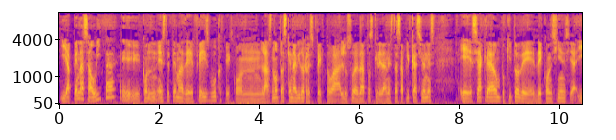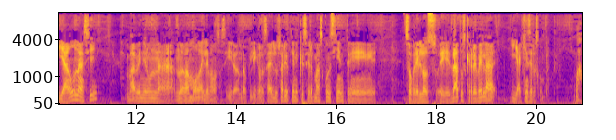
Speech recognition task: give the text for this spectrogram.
Y apenas ahorita, eh, con este tema de Facebook, que con las notas que han habido respecto al uso de datos que le dan estas aplicaciones, eh, se ha creado un poquito de, de conciencia. Y aún así, va a venir una nueva moda y le vamos a seguir dando clic. O sea, el usuario tiene que ser más consciente sobre los eh, datos que revela y a quién se los comparte. Wow.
